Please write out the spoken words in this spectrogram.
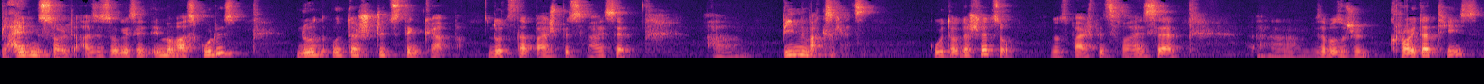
bleiben sollte. Also so gesehen immer was Gutes. Nun unterstützt den Körper. Nutzt da beispielsweise äh, Bienenwachskerzen. Gute Unterstützung. Nutzt beispielsweise, äh, wie sagt man so schön, Kräutertees,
